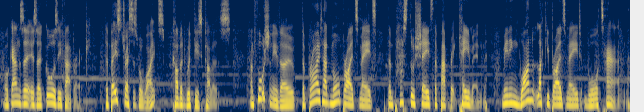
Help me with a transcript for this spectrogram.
Organza is a gauzy fabric. The base dresses were white, covered with these colours. Unfortunately, though, the bride had more bridesmaids than pastel shades the fabric came in, meaning one lucky bridesmaid wore tan.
